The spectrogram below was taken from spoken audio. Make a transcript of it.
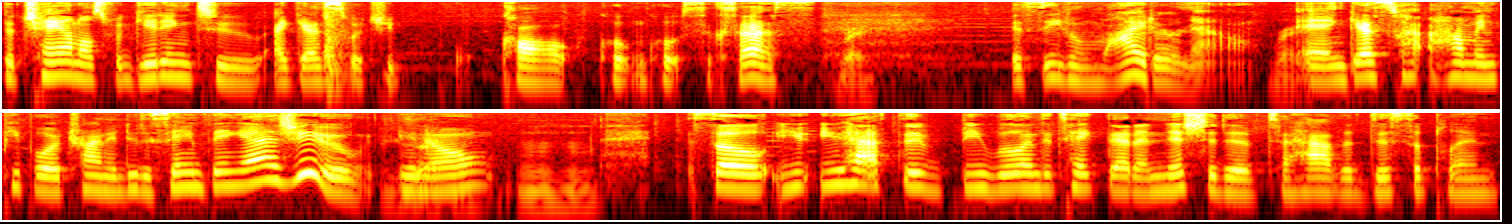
the channels for getting to i guess what you call quote unquote success right. it's even wider now Right. and guess how, many people are trying to do the same thing as you you know hmm so you, you have to be willing to take that initiative to have the discipline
